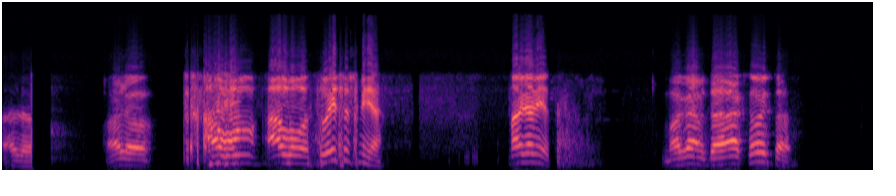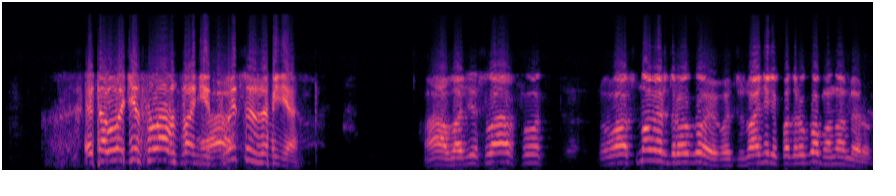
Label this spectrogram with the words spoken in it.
Алло. Алло. Алло, алло, слышишь меня? Магомед, Магомед, да, кто это? это Владислав звонит, А. слышишь же меня? А, Владислав, вот у вас номер другой, вы звонили по другому номеру.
